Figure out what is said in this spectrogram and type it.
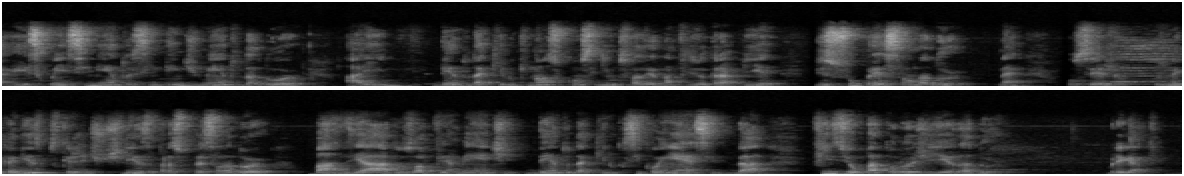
esse conhecimento, esse entendimento da dor, aí dentro daquilo que nós conseguimos fazer na fisioterapia de supressão da dor, né? Ou seja, os mecanismos que a gente utiliza para a supressão da dor, baseados, obviamente, dentro daquilo que se conhece da fisiopatologia da dor. Obrigado.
